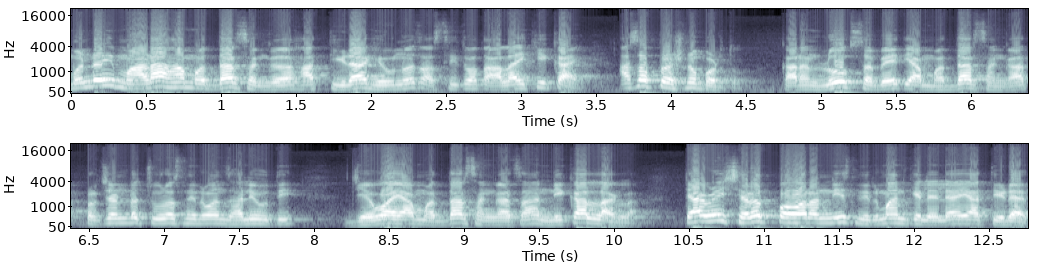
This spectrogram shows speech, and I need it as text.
मंडळी माढा हा मतदारसंघ हा तिढा घेऊनच अस्तित्वात आलाय की काय असा प्रश्न पडतो. कारण लोकसभेत या मतदारसंघात प्रचंड चुरस निर्माण झाली होती. जेव्हा या मतदारसंघाचा निकाल लागला त्यावेळी शरद पवारांनीच निर्माण केलेल्या या तिढ्यात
